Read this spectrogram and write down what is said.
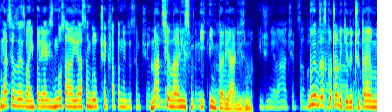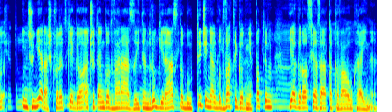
Nacjonalizm, a imperializmus, a ja sam był przekwapany, gdy sam Nacjonalizm i imperializm. Byłem zaskoczony, kiedy czytałem inżyniera Szkworeckiego, a czytałem go dwa razy i ten drugi raz to był tydzień albo dwa tygodnie po tym, jak Rosja zaatakowała Ukrainę.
